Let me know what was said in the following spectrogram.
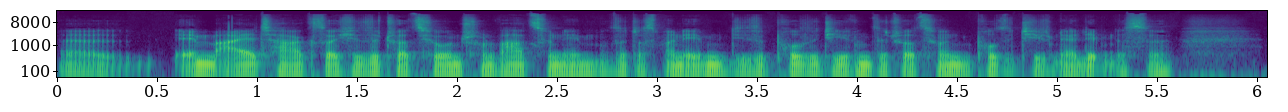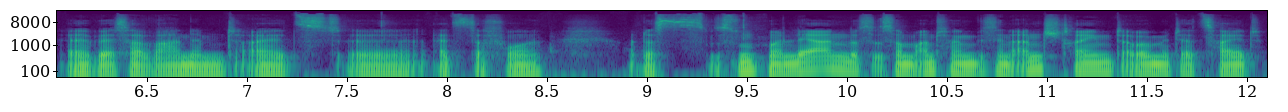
äh, im Alltag solche Situationen schon wahrzunehmen, also dass man eben diese positiven Situationen, positiven Erlebnisse äh, besser wahrnimmt als äh, als davor. Das, das muss man lernen. Das ist am Anfang ein bisschen anstrengend, aber mit der Zeit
